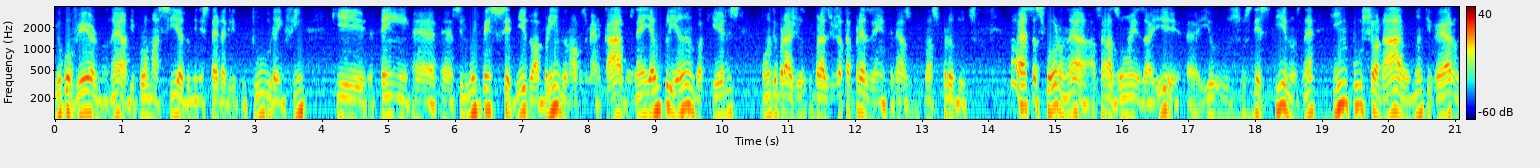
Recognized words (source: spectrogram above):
e o governo, né, a diplomacia do Ministério da Agricultura, enfim, que tem é, é, sido muito bem sucedido, abrindo novos mercados né, e ampliando aqueles onde o Brasil, o Brasil já está presente, né, os nossos produtos. Então, essas foram né, as razões aí é, e os, os, destinos né, que impulsionaram, mantiveram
